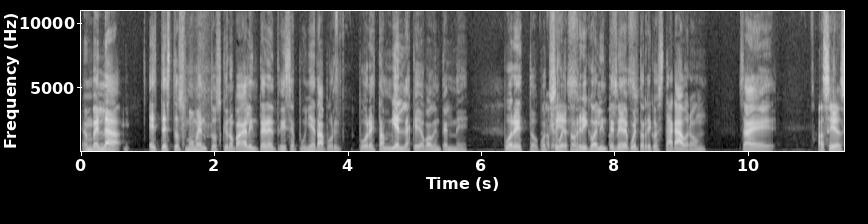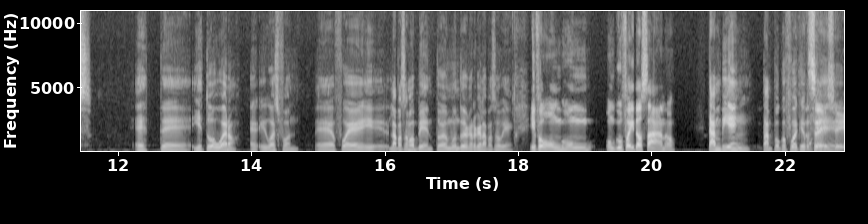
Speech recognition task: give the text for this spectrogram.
en verdad, es de estos momentos que uno paga el internet y dice, puñeta, por, por estas mierdas que yo pago internet. Por esto, porque Así Puerto es. Rico, el internet de. Puerto Rico está cabrón. O sea, eh, Así es. este, y estuvo bueno. eh, It was fun. Eh, fue, eh, la pasamos bien. Todo el mundo yo creo que la pasó bien. Y fue un, un, un gufeito sano. También, tampoco fue que, Sí, sí.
